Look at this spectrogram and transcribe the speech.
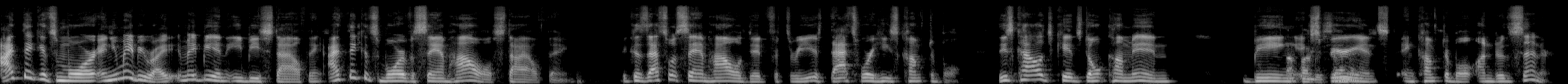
I think it's more, and you may be right. It may be an EB style thing. I think it's more of a Sam Howell style thing because that's what Sam Howell did for three years. That's where he's comfortable. These college kids don't come in being Up under center. experienced and comfortable under the center.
